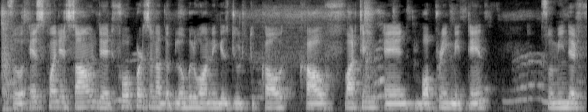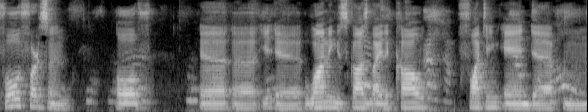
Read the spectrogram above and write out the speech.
So as fun it sound that 4 percent of the global warming is due to cow cow farting and buffering methane. So mean that 4 percent of uh, uh, uh, warming is caused by the cow farting and um,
